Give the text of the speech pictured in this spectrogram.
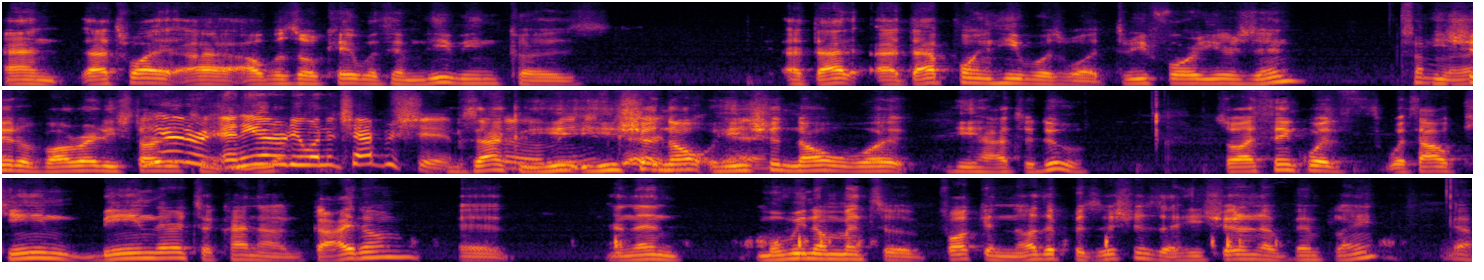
and that's why I, I was okay with him leaving because at that at that point he was what three four years in. something He like should have already He started, had, to- and he already won a championship. exactly. So, I he mean, he's he should know he Yeah. should know what he had to do. So I think with without Keane being there to kind of guide him, it, and then moving him into fucking other positions that he shouldn't have been playing. Yeah.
